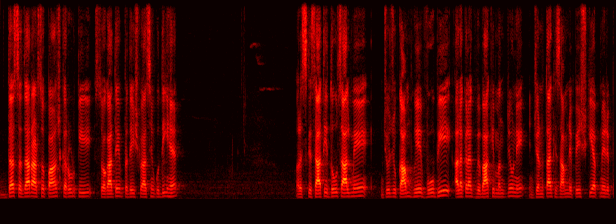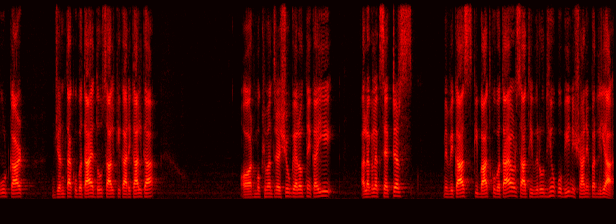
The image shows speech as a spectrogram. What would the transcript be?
दस हज़ार आठ सौ पाँच करोड़ की सौगातें प्रदेशवासियों को दी हैं। और इसके साथ ही दो साल में जो जो काम हुए, वो भी अलग अलग विभाग के मंत्रियों ने जनता के सामने पेश किए अपने रिपोर्ट कार्ड जनता को बताया दो साल के कार्यकाल का। और मुख्यमंत्री अशोक गहलोत ने कई अलग अलग सेक्टर्स में विकास की बात को बताया और साथ ही विरोधियों को भी निशाने पर लिया।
